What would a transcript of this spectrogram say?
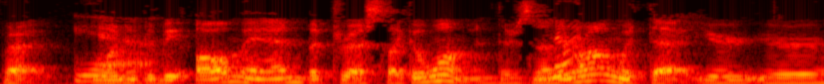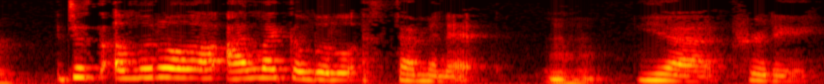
Right. Yeah. Wanted to be all man but dressed like a woman. There's nothing No. wrong with that. You're you're. Just a little, I like a little effeminate. Mhm. Yeah, pretty.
